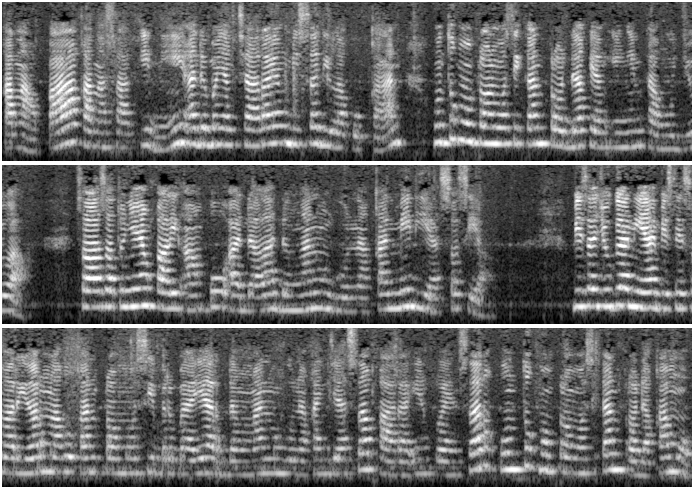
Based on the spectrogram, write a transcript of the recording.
Karena apa? Karena saat ini ada banyak cara yang bisa dilakukan untuk mempromosikan produk yang ingin kamu jual. Salah satunya yang paling ampuh adalah dengan menggunakan media sosial. Bisa juga nih ya bisnis warrior melakukan promosi berbayar dengan menggunakan jasa para influencer untuk mempromosikan produk kamu.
